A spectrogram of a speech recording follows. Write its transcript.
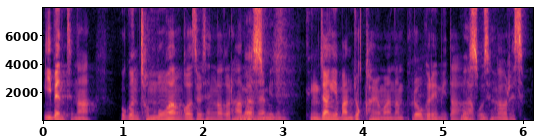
이벤트나 혹은 전무한 것을 생각을 하면은 맞습니다. 굉장히 만족할 만한 프로그램이다라고 맞습니다. 생각을 했습니다.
